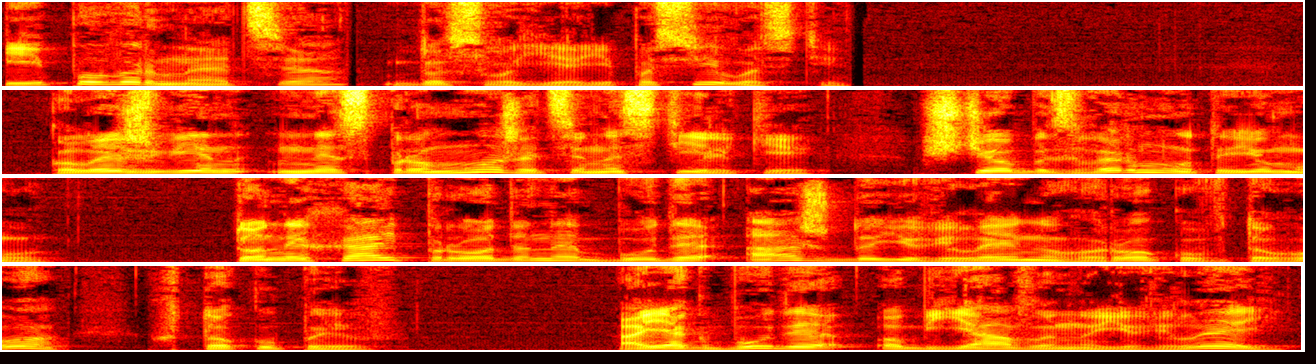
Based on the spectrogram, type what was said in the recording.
і повернеться до своєї посілості. Коли ж він не спроможеться настільки, щоб звернути йому, то нехай продане буде аж до ювілейного року в того, хто купив. А як буде об'явлено ювілей,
